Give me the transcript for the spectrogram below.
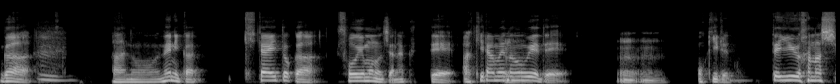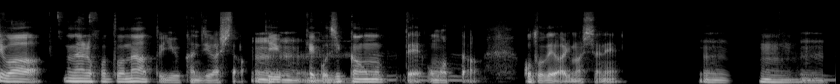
が、うん。あの何か期待とかそういうものじゃなくて、諦めの上で起きるっていう話は、なるほどなという感じがしたっていう、結構実感を持って思ったことではありましたね。うん。うん。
